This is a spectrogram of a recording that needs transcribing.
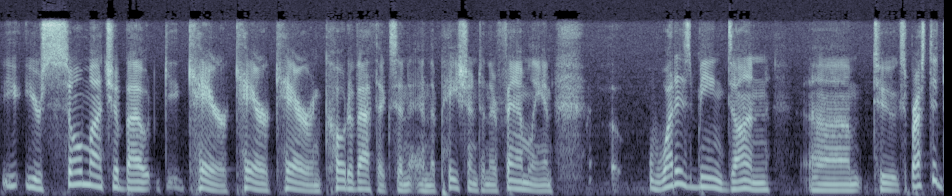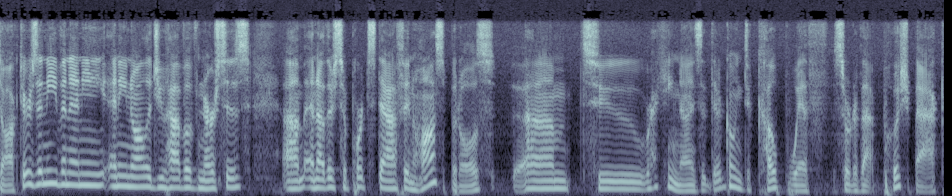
you're so much about care, care, care, and code of ethics and, and the patient and their family. And uh, what is being done um, to express to doctors and even any any knowledge you have of nurses um, and other support staff in hospitals um, to recognize that they're going to cope with sort of that pushback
